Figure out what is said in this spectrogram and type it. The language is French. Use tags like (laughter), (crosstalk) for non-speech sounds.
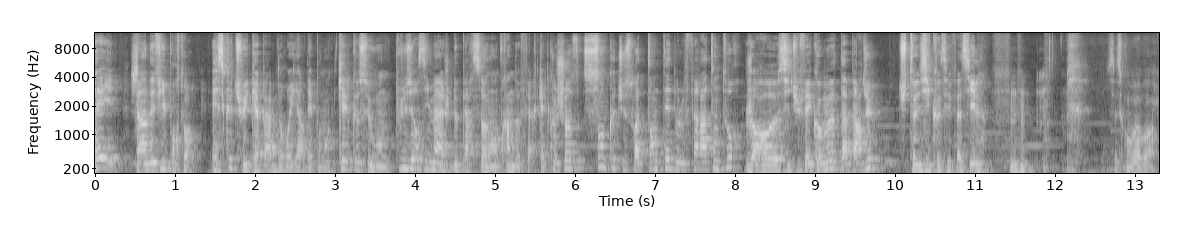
Hey, j'ai un défi pour toi. Est-ce que tu es capable de regarder pendant quelques secondes plusieurs images de personnes en train de faire quelque chose sans que tu sois tenté de le faire à ton tour? Genre, euh, si tu fais comme eux, t'as perdu? Tu te dis que c'est facile (laughs) C'est ce qu'on va voir.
